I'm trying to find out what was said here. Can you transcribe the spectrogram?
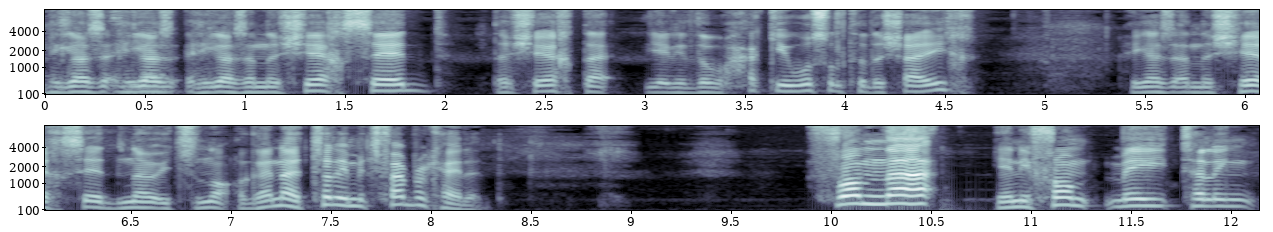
He goes, he goes, he goes, and the sheikh said, the sheikh that, yani the haki whistle to the sheikh. He goes, and the sheikh said, no, it's not. I go, no, tell him it's fabricated. From that, yani from me telling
